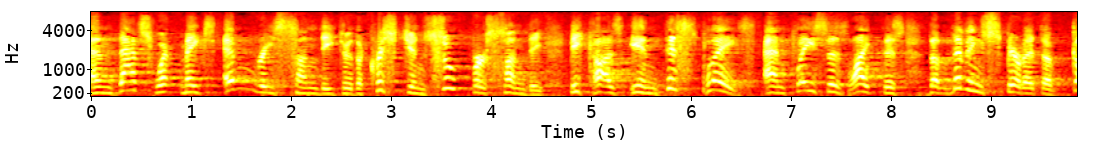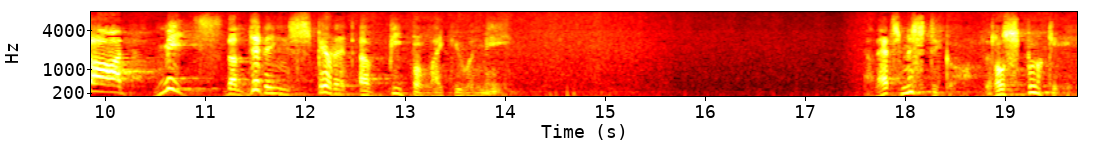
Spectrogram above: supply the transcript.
And that's what makes every Sunday to the Christian Super Sunday because in this place and places like this, the living Spirit of God meets the living Spirit of people like you and me. That's mystical, a little spooky.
